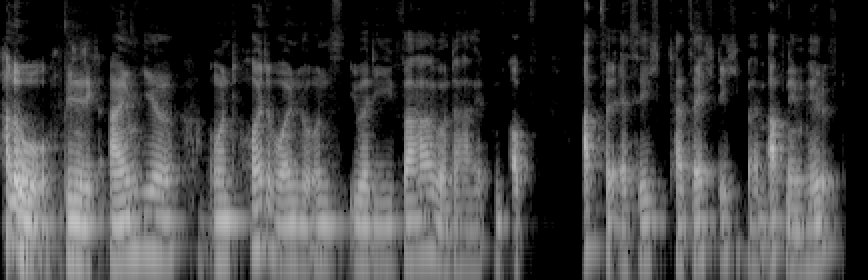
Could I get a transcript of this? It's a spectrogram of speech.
Hallo, Benedikt Alm hier und heute wollen wir uns über die Frage unterhalten, ob Apfelessig tatsächlich beim Abnehmen hilft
